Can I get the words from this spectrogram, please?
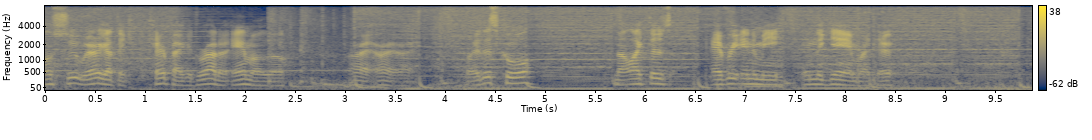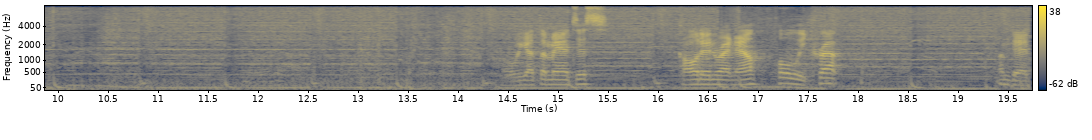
Oh shoot, we already got the care package. We're out of ammo though. Alright, alright, alright. Play this cool. Not like there's every enemy in the game right there. Oh, we got the Mantis. Call it in right now. Holy crap. I'm dead.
